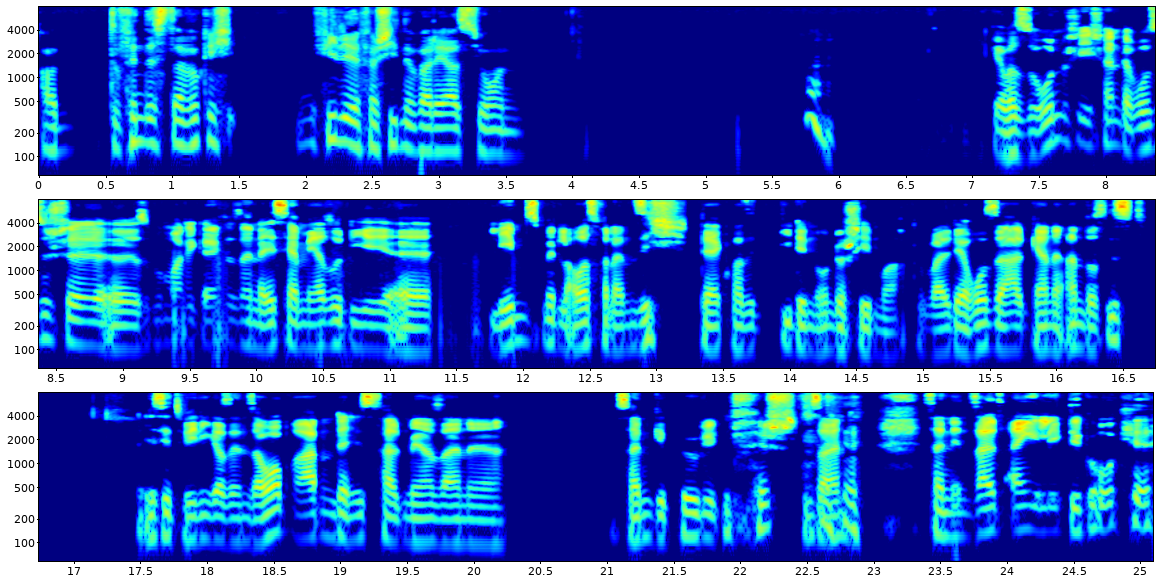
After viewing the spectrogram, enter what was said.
Aber du findest da wirklich viele verschiedene Variationen. Ja, aber so unterschiedlich scheint der russische äh, Supermarkt gar nicht zu sein. Da ist ja mehr so die äh, Lebensmittelauswahl an sich, der quasi die den Unterschied macht. Weil der Russe halt gerne anders isst. Der isst jetzt weniger seinen Sauerbraten, der isst halt mehr seine seinen gepögelten Fisch, sein, seine in Salz eingelegte Gurke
